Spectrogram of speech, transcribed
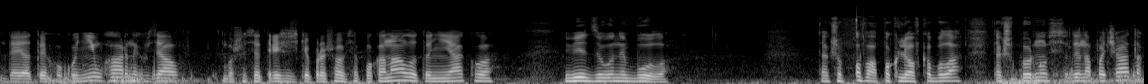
де я тих окунів гарних взяв, бо щось я трішечки пройшовся по каналу, то ніякого відзиву не було. Так що, опа, покльовка була. Так що повернувся сюди на початок.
